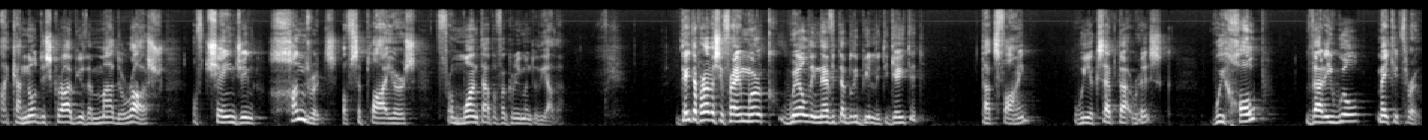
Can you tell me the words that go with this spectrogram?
I cannot describe you the mad rush of changing hundreds of suppliers from one type of agreement to the other. Data privacy framework will inevitably be litigated. That's fine. We accept that risk. We hope that it will make it through.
